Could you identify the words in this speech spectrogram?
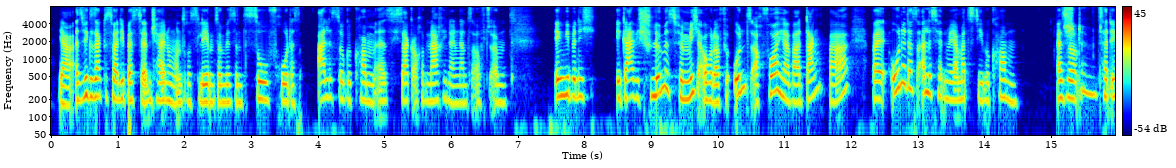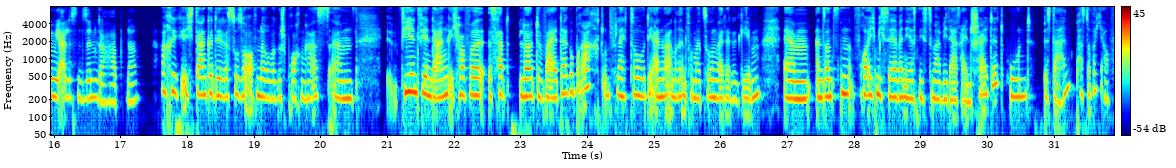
ja, also wie gesagt, das war die beste Entscheidung unseres Lebens und wir sind so froh, dass alles so gekommen ist. Ich sage auch im Nachhinein ganz oft, ähm, irgendwie bin ich, egal wie schlimm es für mich auch oder für uns auch vorher war, dankbar, weil ohne das alles hätten wir ja Mats nie bekommen. Also Stimmt. es hat irgendwie alles einen Sinn gehabt, ne? Ach, Rike, ich danke dir, dass du so offen darüber gesprochen hast. Ähm, vielen, vielen Dank. Ich hoffe, es hat Leute weitergebracht und vielleicht so die eine oder andere Information weitergegeben. Ähm, ansonsten freue ich mich sehr, wenn ihr das nächste Mal wieder reinschaltet und bis dahin passt auf euch auf.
